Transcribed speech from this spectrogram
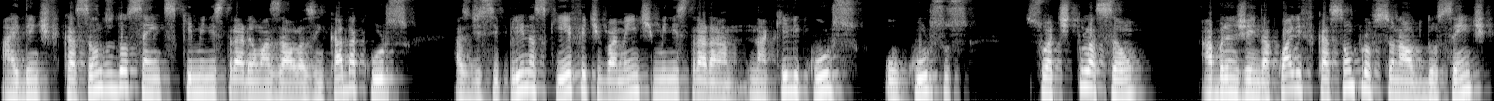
a identificação dos docentes que ministrarão as aulas em cada curso, as disciplinas que efetivamente ministrará naquele curso ou cursos, sua titulação, abrangendo a qualificação profissional do docente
